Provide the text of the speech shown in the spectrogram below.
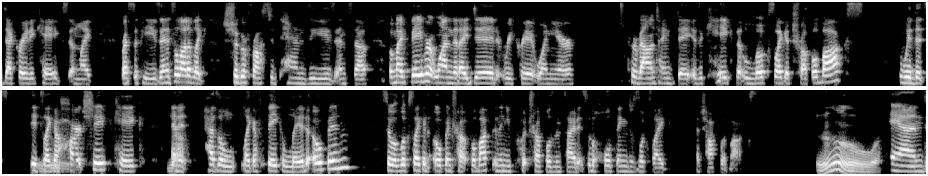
decorated cakes and like recipes. And it's a lot of like sugar frosted pansies and stuff. But my favorite one that I did recreate one year for Valentine's Day is a cake that looks like a truffle box with its it's like a heart-shaped cake and it has a like a fake lid open so it looks like an open truffle box and then you put truffles inside it. So the whole thing just looks like a chocolate box. Ooh. And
